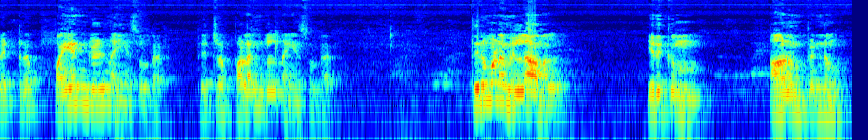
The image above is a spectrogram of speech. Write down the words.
பெற்ற பயன்கள் ஐயன் சொல்றாரு. பெற்ற பலன்கள் நான் சொல்றேன். திருமணம் இல்லாமல் இருக்கும் ஆணும் பெண்ணும்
